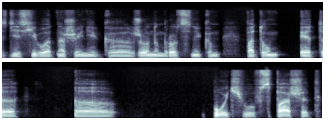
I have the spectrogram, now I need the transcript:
здесь его отношение к женам, родственникам, потом это почву вспашет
